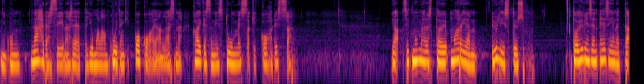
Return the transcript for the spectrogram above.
niin kuin nähdä siinä se, että Jumala on kuitenkin koko ajan läsnä kaikessa niissä tummissakin kohdissa. Ja sitten mun mielestä toi Marian ylistys toi hyvin sen esiin, että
